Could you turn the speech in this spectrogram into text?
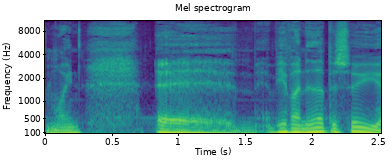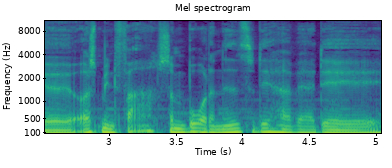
møgen. Øh, vi var nede og besøge øh, også min far, som bor dernede, så det har været... Øh,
